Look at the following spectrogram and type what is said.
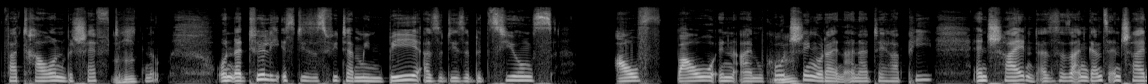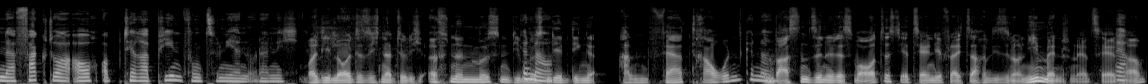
Vertrauen beschäftigt. Ne? Und natürlich ist dieses Vitamin B, also diese Beziehungsaufbau in einem Coaching oder in einer Therapie entscheidend. Also es ist ein ganz entscheidender Faktor auch, ob Therapien funktionieren oder nicht. Weil die Leute sich natürlich öffnen müssen, die Genau. müssen dir Dinge anvertrauen, Genau. im wahrsten Sinne des Wortes. Die erzählen dir vielleicht Sachen, die sie noch nie Menschen erzählt Ja. haben.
